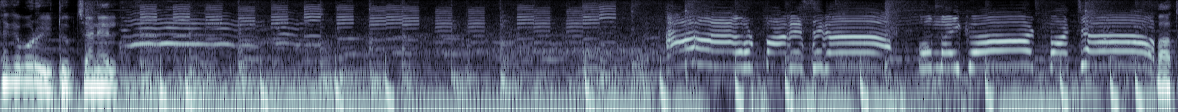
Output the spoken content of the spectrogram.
থেকে বড় ইউটিউব চ্যানেল। পাঁচ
